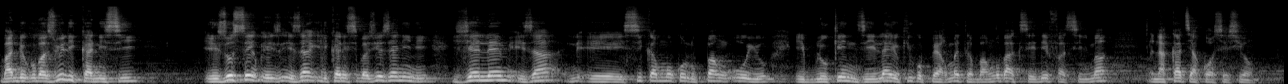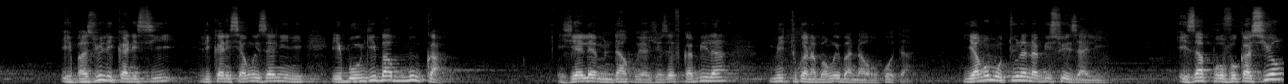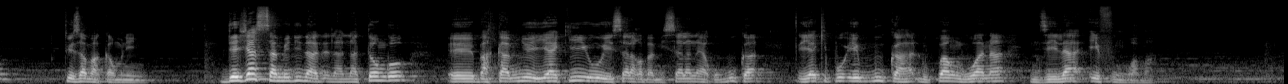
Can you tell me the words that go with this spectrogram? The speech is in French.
bandeko bazwi likanisi eza likanisi bazwi eza nini? Glm eza esika moko lupango oyo ebloke nzela ekoki kopermettre bango baaccéder facilement na kati ya concession. E bazwi likanisi likanisi yango eza nini? Ebongi babuka glm ndako ya joseph kabila mituka na bango ebanda kokota. Yango motuna na biso ezali. Eza provocation to eza makambo nini? Déjà samedi na, na, na ntongo eh, bakamion eyaki oyo esalaka bamisala na ya kobuka eyaki mpo ebuka lupango wana nzela efungwama.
